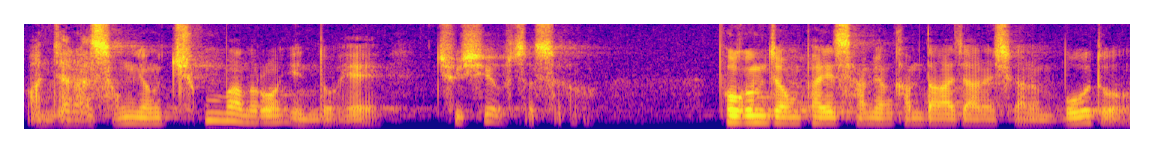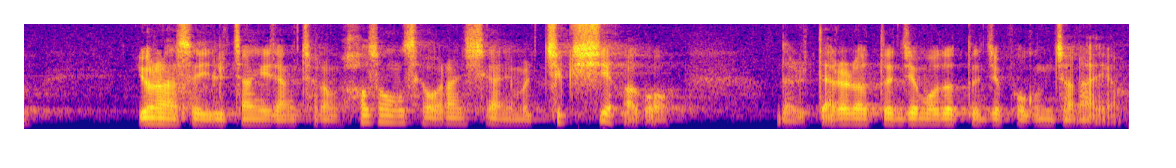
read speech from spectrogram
언제나 성령 충만으로 인도해 주시옵소서. 복음 전파의 사명 감당하지 않은 시간은 모두 요나서 1장 2장처럼 허송세월한 시간임을 직시하고 늘 때를 얻든지 못 얻든지 복음 전하여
